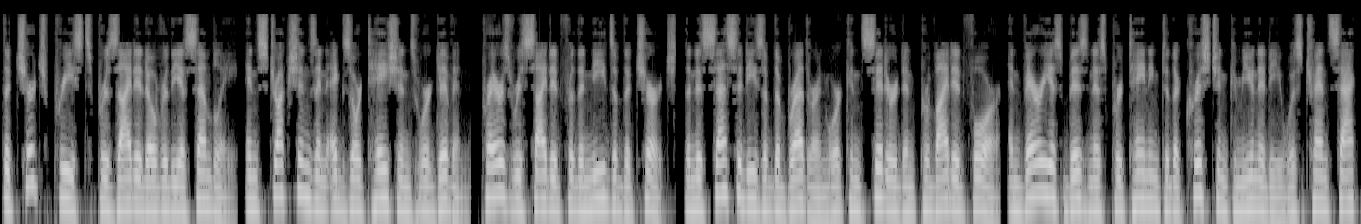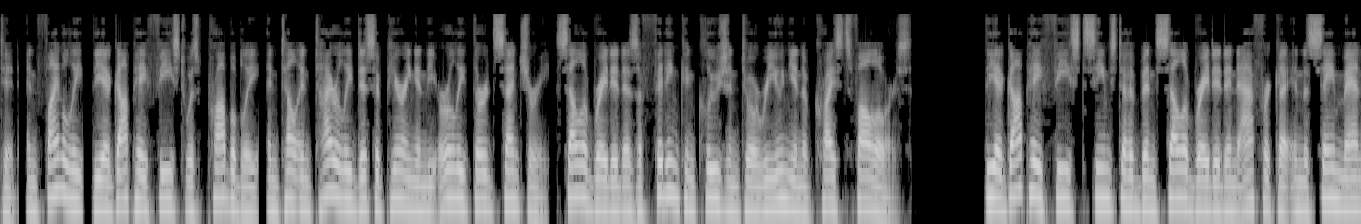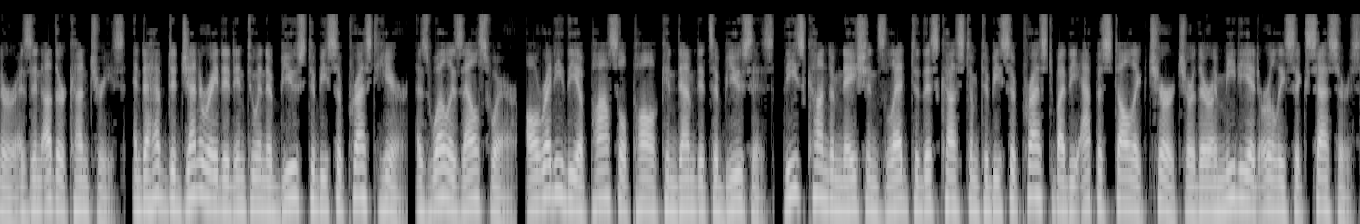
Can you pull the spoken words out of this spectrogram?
The church priests presided over the assembly, instructions and exhortations were given, prayers recited for the needs of the church, the necessities of the brethren were considered and provided for, and various business pertaining to the Christian community was transacted, and finally, the Agape feast was probably, until entirely disappearing in the early 3rd century, celebrated as a fitting conclusion to a reunion of Christ's followers. The agape feast seems to have been celebrated in Africa in the same manner as in other countries, and to have degenerated into an abuse to be suppressed here, as well as elsewhere. Already the Apostle Paul condemned its abuses. These condemnations led to this custom to be suppressed by the Apostolic Church or their immediate early successors.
